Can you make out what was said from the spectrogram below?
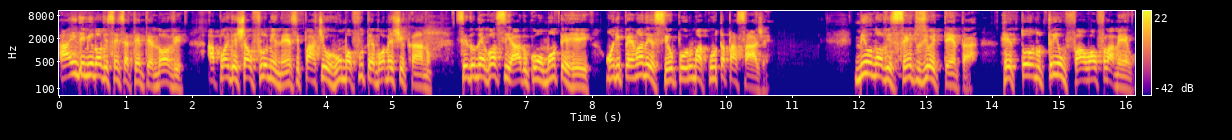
Ainda em 1979, após deixar o Fluminense, partiu rumo ao futebol mexicano, sendo negociado com o Monterrey, onde permaneceu por uma curta passagem. 1980, retorno triunfal ao Flamengo.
